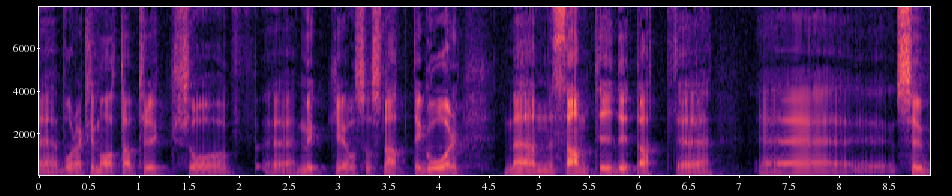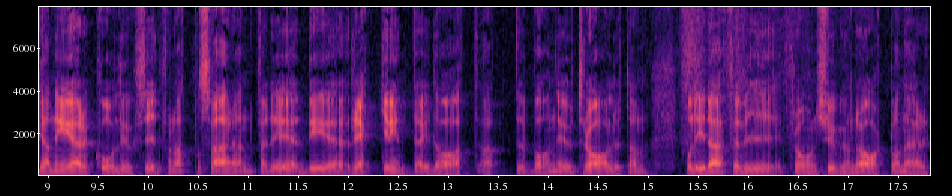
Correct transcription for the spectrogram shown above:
eh, våra klimatavtryck så eh, mycket och så snabbt det går. Men samtidigt att eh, eh, suga ner koldioxid från atmosfären. För det, det räcker inte idag att, att vara neutral. Utan, och det är därför vi från 2018 är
